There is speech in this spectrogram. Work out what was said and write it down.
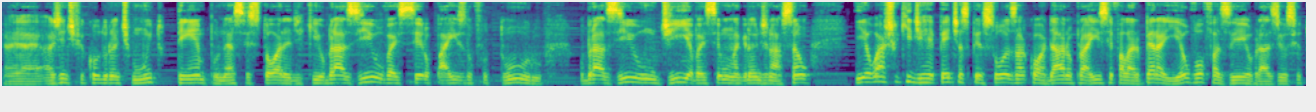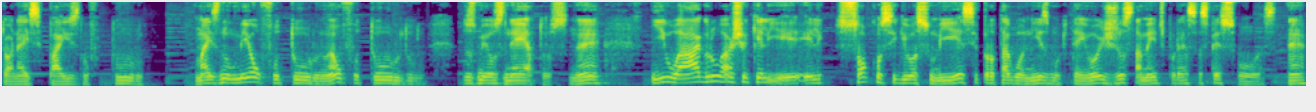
É, a gente ficou durante muito tempo nessa história de que o Brasil vai ser o país do futuro, o Brasil um dia vai ser uma grande nação. E eu acho que de repente as pessoas acordaram para isso e falaram: peraí, eu vou fazer o Brasil se tornar esse país do futuro mas no meu futuro, não é o futuro do, dos meus netos, né? E o agro, acho que ele, ele só conseguiu assumir esse protagonismo que tem hoje justamente por essas pessoas, né?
